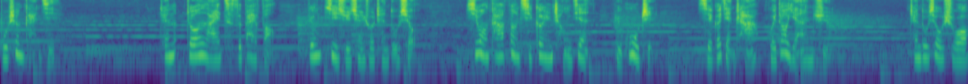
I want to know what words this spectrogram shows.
不胜感激。”陈周恩来此次拜访，仍继续劝说陈独秀，希望他放弃个人成见与固执，写个检查，回到延安去。陈独秀说：“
